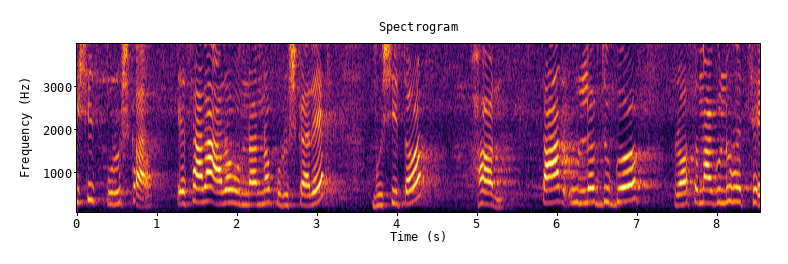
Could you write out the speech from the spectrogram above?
ঋষিস পুরস্কার এছাড়া আরও অন্যান্য পুরস্কারে ভূষিত হন। তার উল্লেখযোগ্য রচনাগুলো হচ্ছে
